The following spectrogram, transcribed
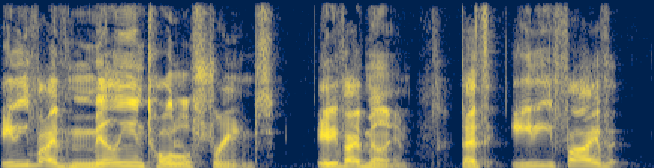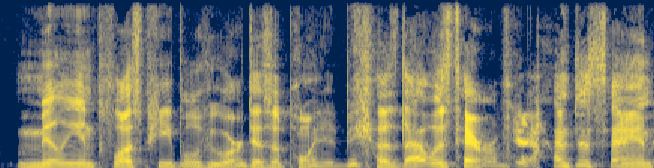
85 million total streams. 85 million. That's 85 million plus people who are disappointed because that was terrible. Yeah. I'm just saying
